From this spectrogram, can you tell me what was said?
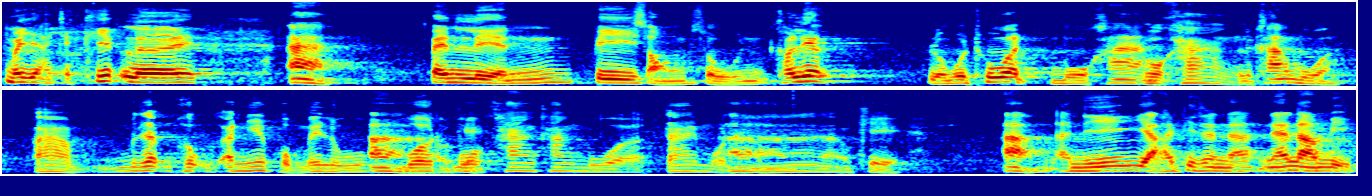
ไม่อยากจะคิดเลย อะเป็นเหรียญปี 20 เขาเรียก หลวงปู่ทวดบัวข้างบัวข้าง หรือข้างบัว อ่าไม่ใช่ผมอันเนี้ยผมไม่รู้อ่าบัวโอเค บัวข้างข้างบัวได้หมดอ่าโอเคอะอันนี้อยากให้พี่ธนะแนะนำอีก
